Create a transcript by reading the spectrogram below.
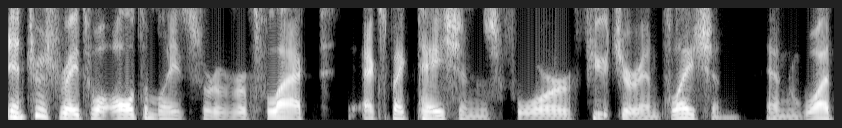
interest rates will ultimately sort of reflect expectations for future inflation and what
